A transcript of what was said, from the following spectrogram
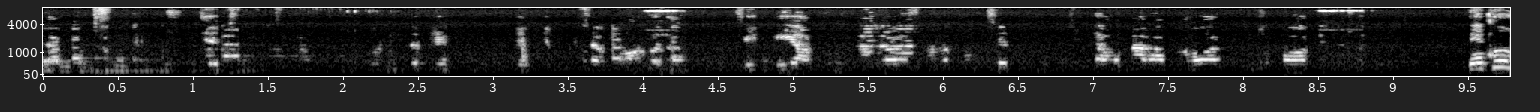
ব্যাপার যে গঠিত যে যে চিকিৎসা পাওয়ার কথা সেই এই আন্দোলন আপনারা সাধারণ মানুষের চিন্তা ভাবনা বা পাওয়ার সুযোগ পাওয়ার ক্ষেত্রে দেখুন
